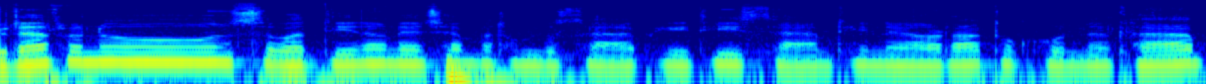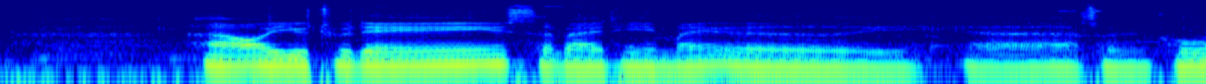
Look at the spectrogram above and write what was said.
Good afternoon สวัสดีนักเรียนชั้นประถมศึกษาปีที่ 3 ที่น่ารักทุกคนนะครับ How are you today สบายดีไหมเอ่ยอ่าส่วนครู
